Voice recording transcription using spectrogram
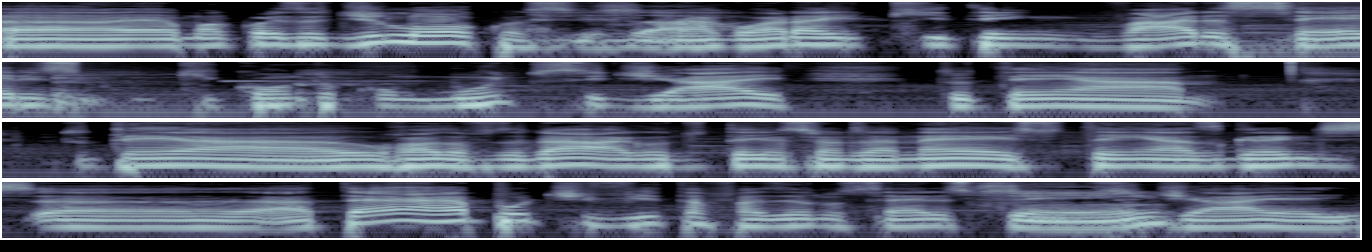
Uh, é uma coisa de louco, assim. É Agora que tem várias séries que contam com muito CGI, tu tem a tu tem a, o House of the Dragon, tu tem o Senhor dos Anéis, tu tem as grandes. Uh, até a Apple TV tá fazendo séries com CGI aí.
